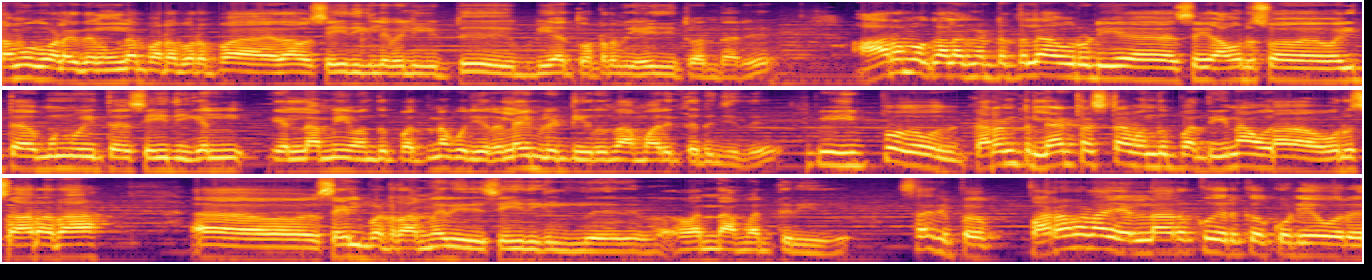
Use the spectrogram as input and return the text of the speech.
சமூக வலைதளங்களில் பரபரப்பாக ஏதாவது செய்திகளை வெளியிட்டு இப்படியா தொடர்ந்து எழுதிட்டு வந்தார். ஆரம்ப காலகட்டத்தில் அவருடைய அவர் வைத்த முன் வைத்த செய்திகள் எல்லாமே வந்து பார்த்தீங்கன்னா கொஞ்சம் ரிலைபிலிட்டி இருந்த மாதிரி தெரிஞ்சுது. இப்போ இப்போ கரண்ட் லேட்டஸ்ட்டாக வந்து பார்த்தீங்கன்னா ஒரு- ஒரு சாரரா ஆஹ், செயல்படுற மாதிரி செய்திகள் வந்த மாதிரி தெரியுது. சார் இப்போ பரவலாக எல்லாருக்கும் இருக்கக்கூடிய ஒரு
